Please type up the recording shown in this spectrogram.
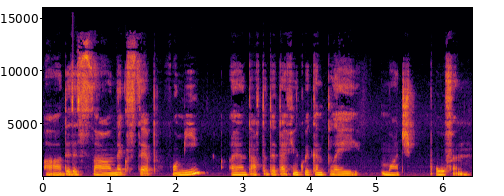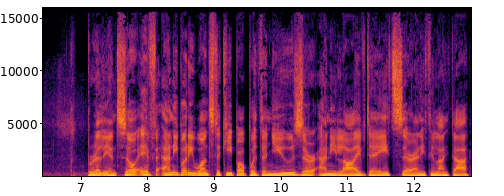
Uh, this is uh, next step for me, and after that, I think we can play much often. Brilliant. So, if anybody wants to keep up with the news or any live dates or anything like that,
